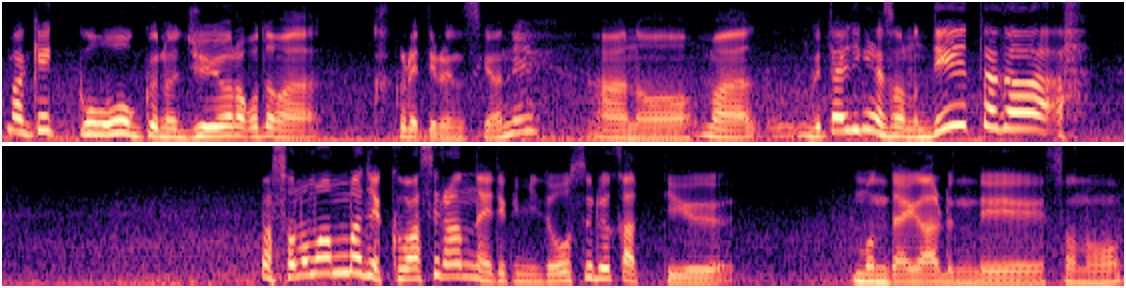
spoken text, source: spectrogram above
まあ結構多くの重要なことが隠れてるんですよね。あのまあ具体的にはそのデータが、まあ、そのまんまじゃ食わせられない時にどうするかっていう問題があるんでその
